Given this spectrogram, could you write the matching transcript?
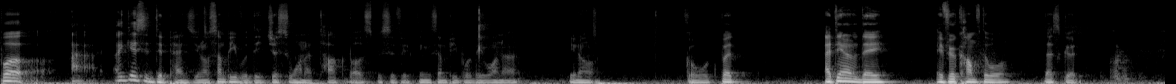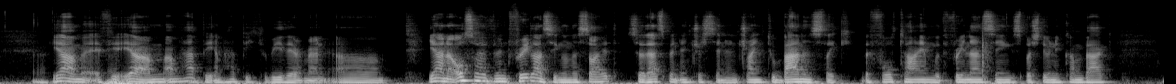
well, I, I guess it depends. You know, some people they just want to talk about specific things. Some people they want to, you know, go work. But at the end of the day, if you're comfortable, that's good. Yeah. I'm, if you, yeah, I'm, I'm happy. I'm happy to be there, man. Um, yeah, and I also have been freelancing on the side, so that's been interesting and trying to balance like the full time with freelancing, especially when you come back.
